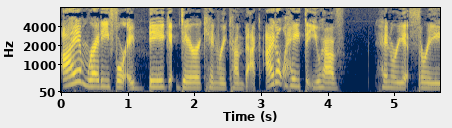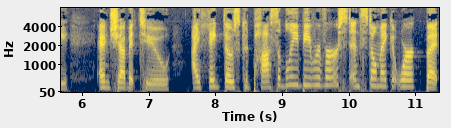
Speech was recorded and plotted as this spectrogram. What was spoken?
I am ready for a big Derrick Henry comeback. I don't hate that you have Henry at three and Chubb at two. I think those could possibly be reversed and still make it work, but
